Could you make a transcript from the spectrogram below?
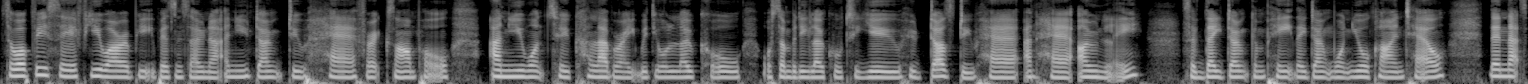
So, obviously, if you are a beauty business owner and you don't do hair, for example, and you want to collaborate with your local or somebody local to you who does do hair and hair only, so they don't compete, they don't want your clientele, then that's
